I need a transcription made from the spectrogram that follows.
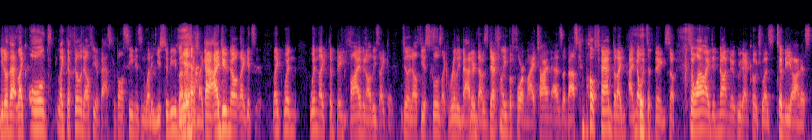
you know that like old like the Philadelphia basketball scene isn't what it used to be, but yeah. I mean, like I, I do know like it's like when when like the Big Five and all these like Philadelphia schools like really mattered. That was definitely before my time as a basketball fan, but I, I know it's a thing. So so while I did not know who that coach was, to be honest,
